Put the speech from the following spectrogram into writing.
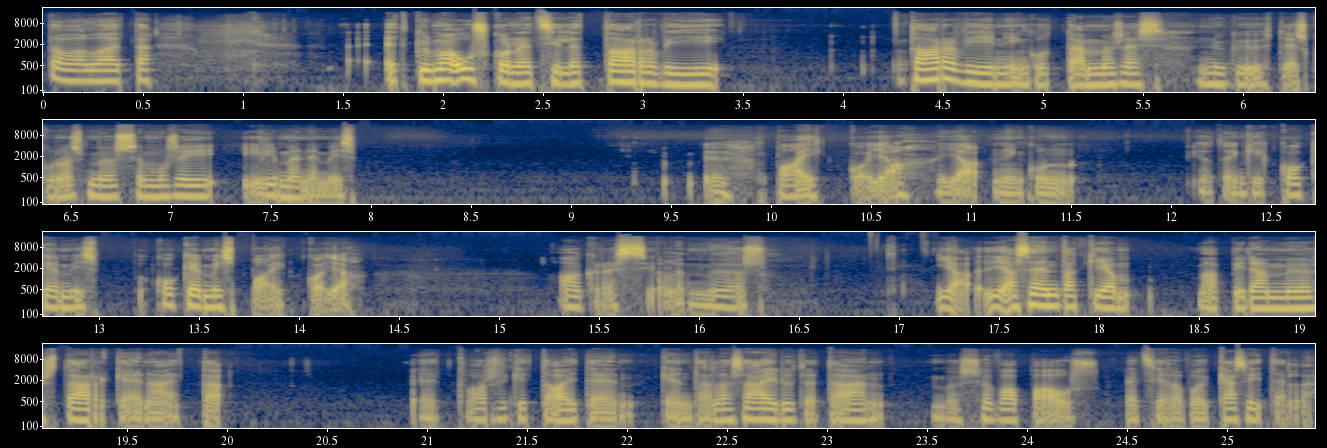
tavalla, että, että kyllä mä uskon, että sille tarvii, tarvii niinku tämmöisessä nykyyhteiskunnassa myös semmoisia ilmenemispaikkoja ja niinku jotenkin kokemis, kokemispaikkoja aggressiolle myös. Ja, ja sen takia mä pidän myös tärkeänä, että, että varsinkin taiteen kentällä säilytetään myös se vapaus, että siellä voi käsitellä,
